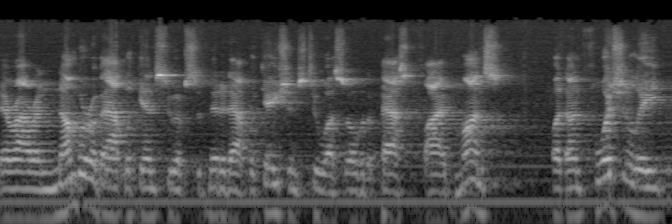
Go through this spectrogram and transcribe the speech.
There are a number of applicants who have submitted applications to us over the past five months, but unfortunately,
